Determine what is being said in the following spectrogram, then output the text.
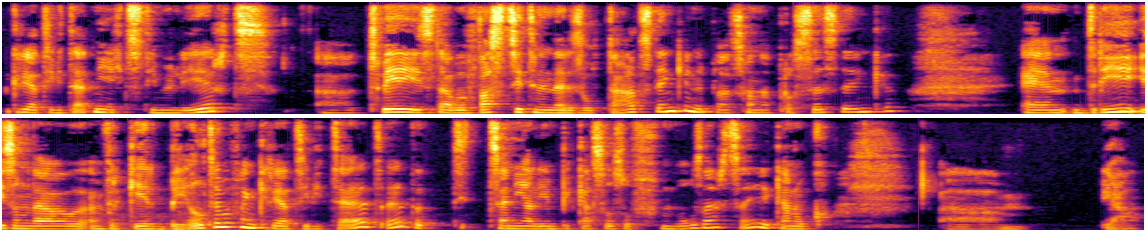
creativiteit niet echt stimuleert. Eh, twee is dat we vastzitten in dat resultaatsdenken in plaats van dat procesdenken. En drie is omdat we een verkeerd beeld hebben van creativiteit. Hè. Dat, het zijn niet alleen Picasso's of Mozart's. Hè. Je kan ook ehm, ja,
